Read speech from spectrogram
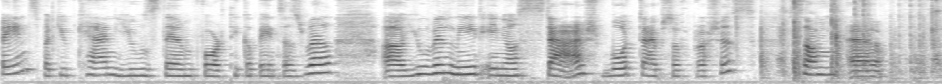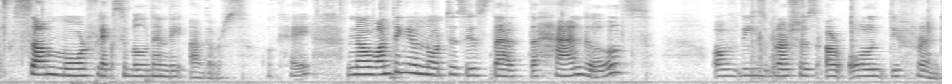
paints but you can use them for thicker paints as well. Uh, you will need in your stash both types of brushes some uh, some more flexible than the others okay? Now one thing you'll notice is that the handles of these brushes are all different.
